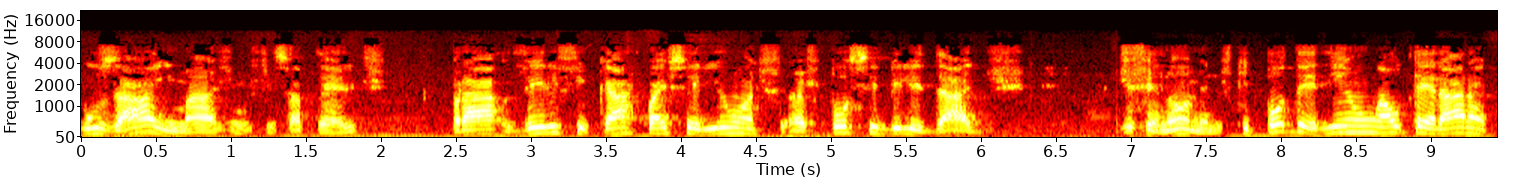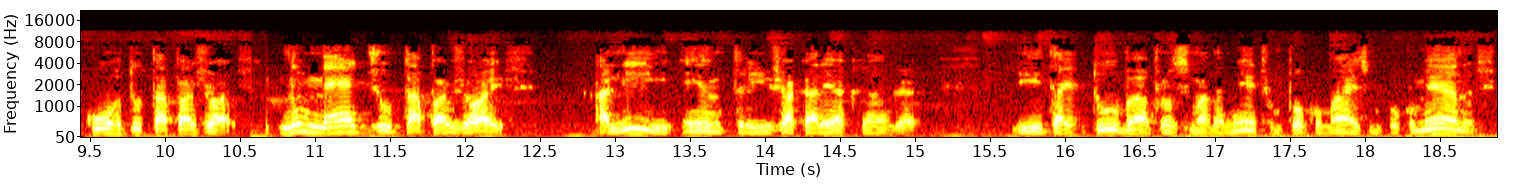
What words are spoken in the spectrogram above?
usar imagens de satélite para verificar quais seriam as, as possibilidades de fenômenos que poderiam alterar a cor do Tapajós. No médio Tapajós, ali entre Jacareacanga e Itaituba, aproximadamente, um pouco mais, um pouco menos,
